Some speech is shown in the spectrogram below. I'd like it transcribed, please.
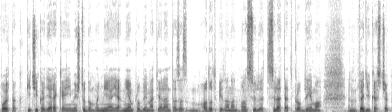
voltak kicsik a gyerekeim, és tudom, hogy milyen, milyen problémát jelent az az adott pillanatban szülött, született probléma. Vegyük ezt csak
